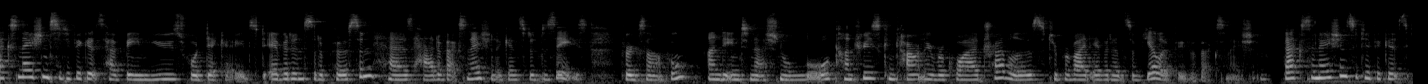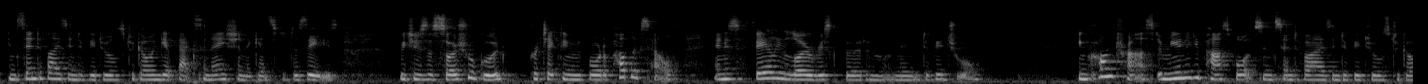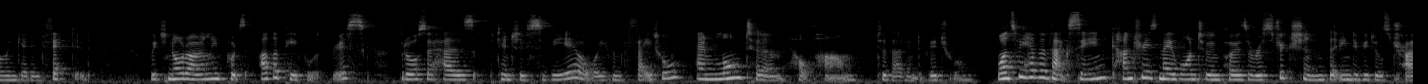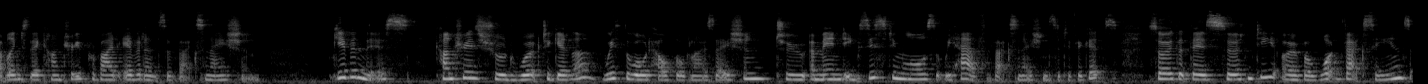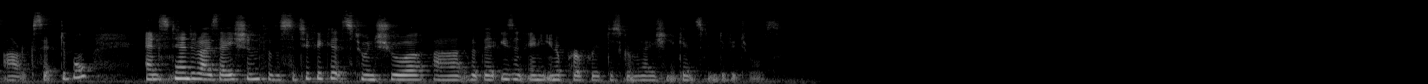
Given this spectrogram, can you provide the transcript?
Vaccination certificates have been used for decades to evidence that a person has had a vaccination against a disease. For example, under international law, countries can currently require travellers to provide evidence of yellow fever vaccination. Vaccination certificates incentivise individuals to go and get vaccination against a disease, which is a social good, protecting the broader public's health, and is a fairly low risk burden on an individual. In contrast, immunity passports incentivise individuals to go and get infected, which not only puts other people at risk, but also has potentially severe or even fatal and long term health harm to that individual. Once we have a vaccine, countries may want to impose a restriction that individuals travelling to their country provide evidence of vaccination. Given this, countries should work together with the World Health Organization to amend existing laws that we have for vaccination certificates so that there's certainty over what vaccines are acceptable and standardisation for the certificates to ensure uh, that there isn't any inappropriate discrimination against individuals.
